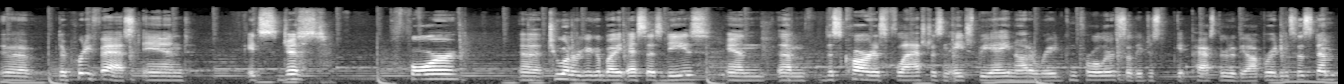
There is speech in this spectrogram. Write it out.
uh, they're pretty fast, and it's just four uh, 200 gigabyte SSDs, and um, this card is flashed as an HBA, not a RAID controller, so they just get passed through to the operating system.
